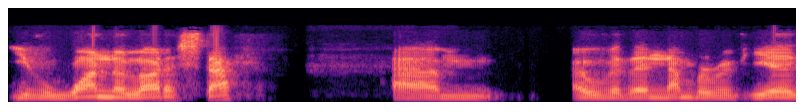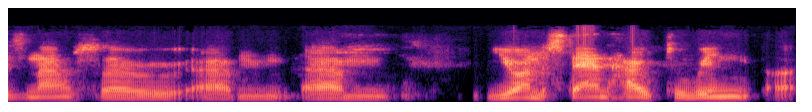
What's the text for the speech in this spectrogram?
you've won a lot of stuff um, over the number of years now. So um, um, you understand how to win. Uh,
